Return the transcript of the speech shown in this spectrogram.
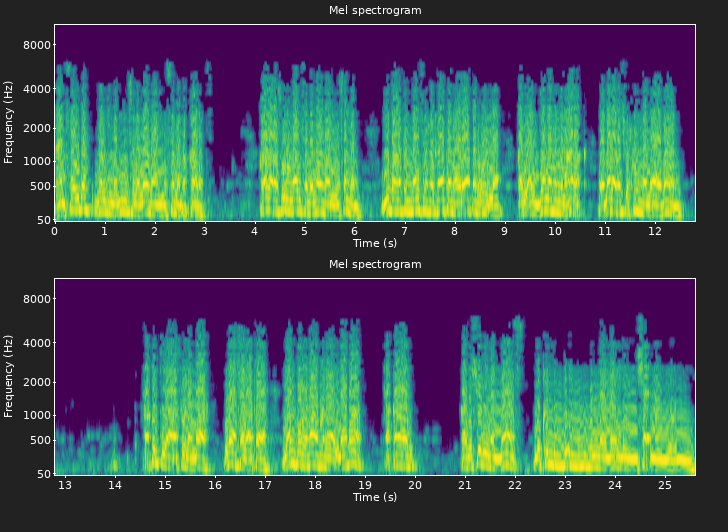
عن سودة زوج النبي صلى الله عليه وسلم قالت قال رسول الله صلى الله عليه وسلم يبعث الناس حفاة عراة غرلا قد ألجمهم العرق وبلغ شحوم الآذان فقلت يا رسول الله لا سوءتاه ينظر بعضنا إلى بعض. فقال قد شغل الناس لكل امرئ منهم يومئذ شأن يغنيه.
